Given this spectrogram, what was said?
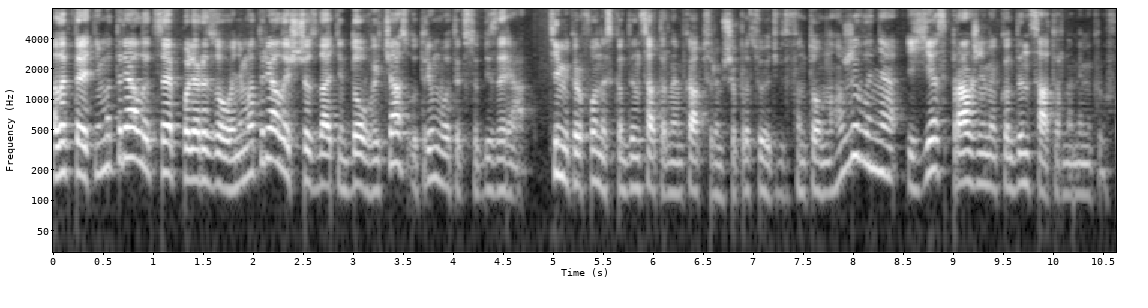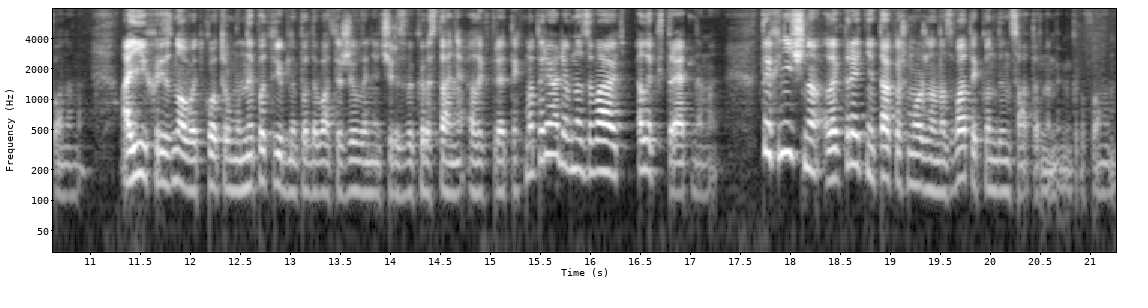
Електретні матеріали це поляризовані матеріали, що здатні довгий час утримувати в собі заряд. Ті мікрофони з конденсаторним капсулем, що працюють від фантомного живлення, є справжніми конденсаторними мікрофонами. А їх різновид, котрому не потрібно подавати живлення через використання електретних матеріалів, називають електретними. Технічно електретні також можна назвати конденсаторними мікрофонами.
